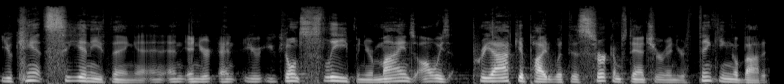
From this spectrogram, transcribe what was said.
you can't see anything, and, and, and, you're, and you're, you don't sleep, and your mind's always preoccupied with this circumstance you're in. You're thinking about it.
